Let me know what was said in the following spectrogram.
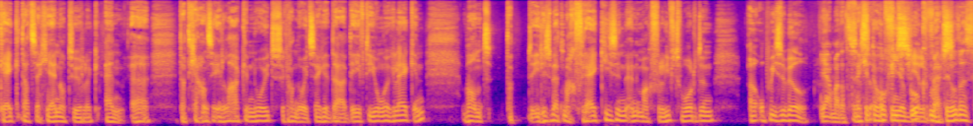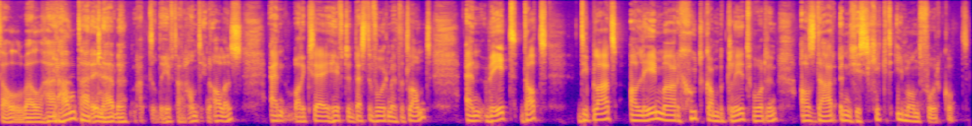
kijk, dat zeg jij natuurlijk. En uh, dat gaan ze in Laken nooit. Ze gaan nooit zeggen, daar heeft die jongen gelijk in. Want dat, Elisabeth mag vrij kiezen en mag verliefd worden uh, op wie ze wil. Ja, maar dat zeg je toch ook in je boek. Versie. Mathilde zal wel haar hand daarin hebben. Mathilde heeft haar hand in alles. En wat ik zei, heeft het beste voor met het land. En weet dat die plaats alleen maar goed kan bekleed worden als daar een geschikt iemand voorkomt.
